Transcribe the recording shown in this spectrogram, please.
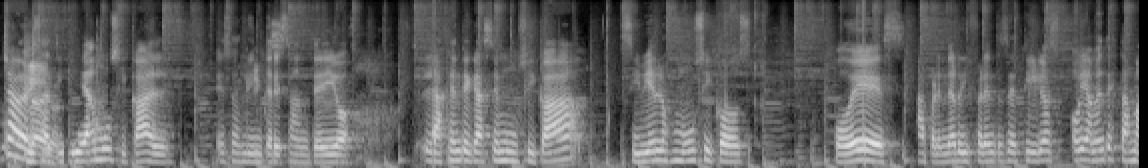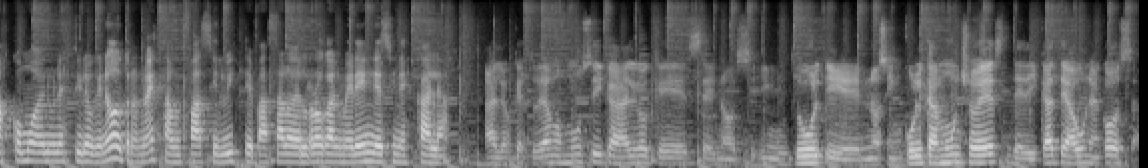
Mucha Claro. versatilidad musical, eso es lo interesante, digo. La gente que hace música, si bien los músicos podés aprender diferentes estilos, obviamente estás más cómodo en un estilo que en otro, no es tan fácil, viste, pasar del rock al merengue sin escala. A los que estudiamos música, algo que se nos, y nos inculca mucho es dedicate a una cosa.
